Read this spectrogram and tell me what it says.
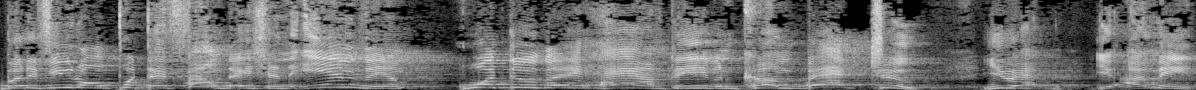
But if you don't put that foundation in them, what do they have to even come back to? You have, I mean,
